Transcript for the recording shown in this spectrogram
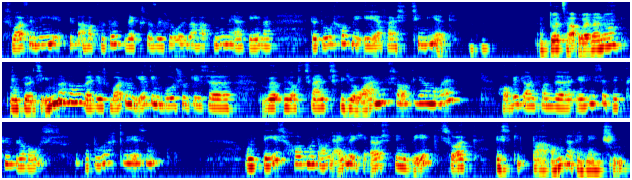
es war für mich überhaupt von dort weg sowieso überhaupt nie mehr ein Thema. Der Tod hat mich eher fasziniert. Mhm. Und es auch alle noch? Und es immer noch, weil das war dann irgendwo so dieser, nach 20 Jahren, sage ich einmal, habe ich dann von der Elisabeth Kübler-Ross ein Buch gelesen. Und das hat mir dann eigentlich erst den Weg gezeigt, es gibt auch andere Menschen.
